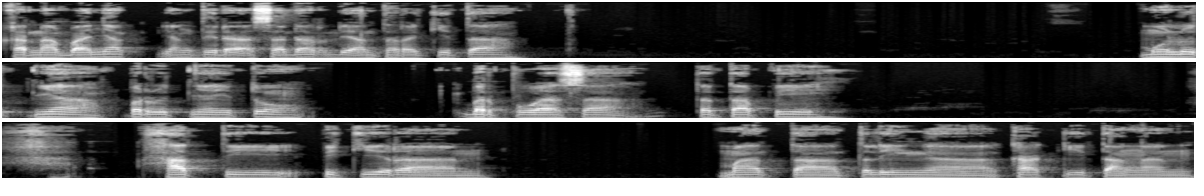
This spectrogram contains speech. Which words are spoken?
Karena banyak yang tidak sadar di antara kita mulutnya, perutnya itu berpuasa, tetapi hati, pikiran, mata, telinga, kaki, tangan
